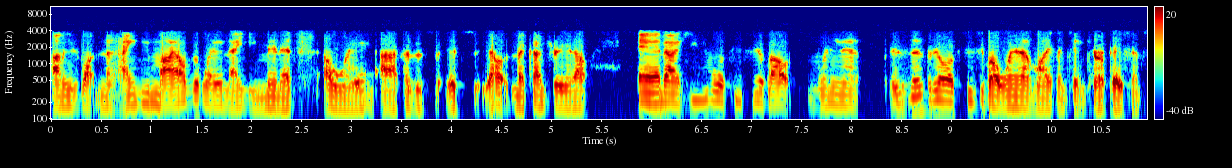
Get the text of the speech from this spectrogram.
Um, he's about 90 miles away, 90 minutes away, because uh, it's it's out in the country, you know. And uh, he will teach you about winning at business, but he'll also teach you about winning at life and taking care of patients.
